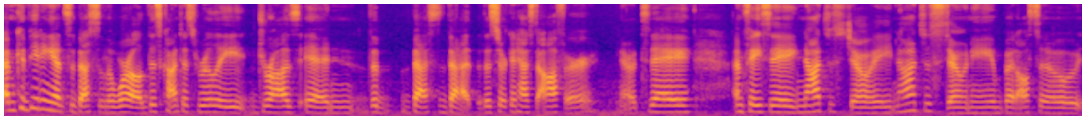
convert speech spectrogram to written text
I'm competing against the best in the world. This contest really draws in the best that the circuit has to offer. You know, today I'm facing not just Joey, not just Stonie, but also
